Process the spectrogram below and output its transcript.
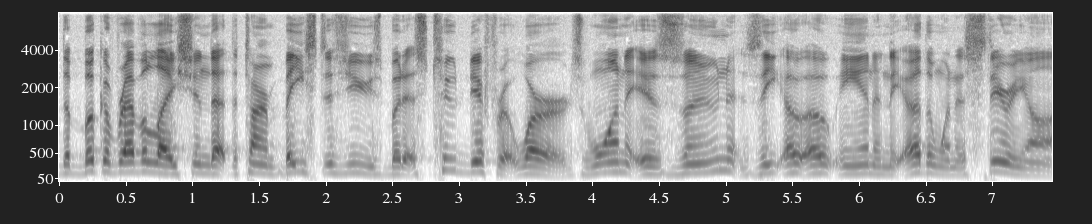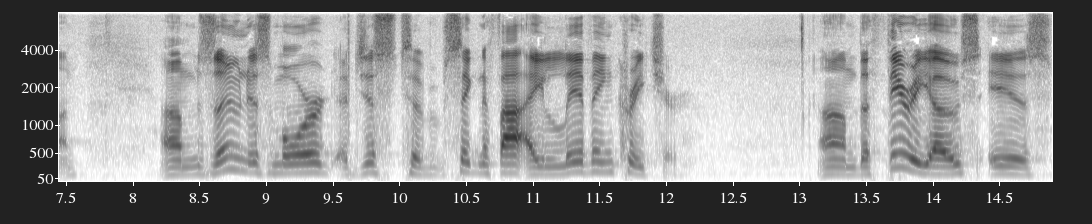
the book of Revelation that the term beast is used, but it's two different words. One is zoon, Z O O N, and the other one is therion. Um, zoon is more just to signify a living creature. Um, the therios is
